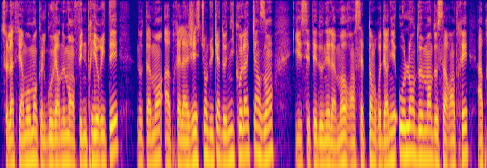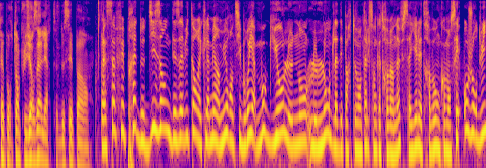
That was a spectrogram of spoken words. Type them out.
Cela fait un moment que le gouvernement en fait une priorité notamment après la gestion du cas de Nicolas, 15 ans. Il s'était donné la mort en septembre dernier au lendemain de sa rentrée, après pourtant plusieurs alertes de ses parents. Ça fait près de 10 ans que des habitants réclamaient un mur anti-bruit à Moguio, le, nom, le long de la départementale 189. Ça y est, les travaux ont commencé aujourd'hui.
